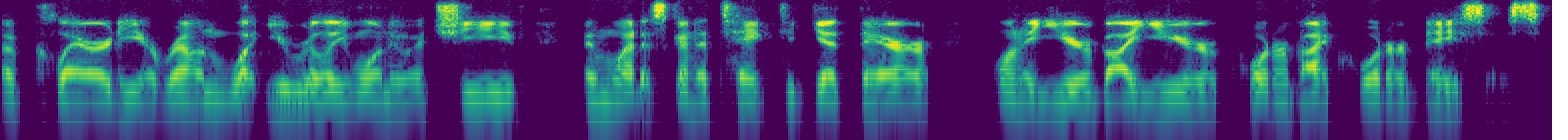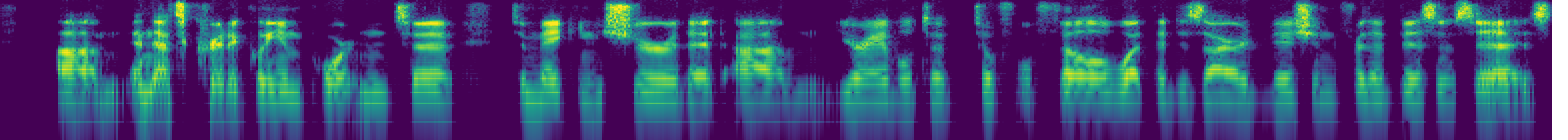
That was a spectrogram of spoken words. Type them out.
of clarity around what you really want to achieve and what it's going to take to get there on a year by year, quarter by quarter basis. Um, and that's critically important to, to making sure that um, you're able to, to fulfill what the desired vision for the business is.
